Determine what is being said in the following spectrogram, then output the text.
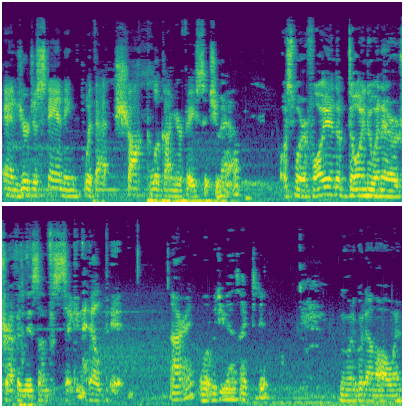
and you're just standing with that shocked look on your face that you have. I swear, if I end up dying to an arrow trap in this unforsaken hell pit, All right, what would you guys like to do? We want to go down the hallway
